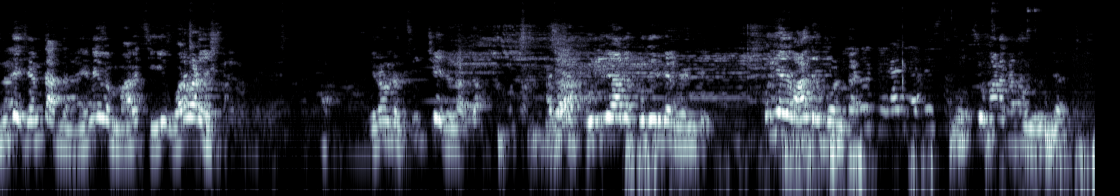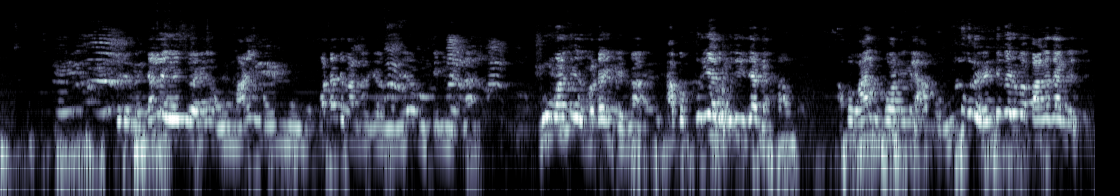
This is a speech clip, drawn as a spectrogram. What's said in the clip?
இந்த ஜென்மத்தை அந்த நினைவை மறைச்சி உறவாட வச்சுட்டாங்க. இரண்டு சூச்சே இதெல்லாம் தான் அதாவது புரியாத புதிர்கள் ரெண்டு. புரியாத வாழ்ந்துட்டு போன்ட்டாங்க முக்கியமான கதை ஒன்று இருக்காது நல்லா யோசிச்சு பாருங்க. உன் மனைவி உன் உன் கொண்டாடி வாழ்ந்துருக்கிற மாதிரி உங்களுக்கு தெரியுமா உன் வாழ்க்கை கொண்டாடி தெரியுமா? அப்ப புரியாத புதிர் தானே? அப்ப வாழ்ந்து போறீங்களா? அப்ப உள்ளுக்குள்ள ரெண்டு பேருமா பார்க்க தாங்க இருக்குது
